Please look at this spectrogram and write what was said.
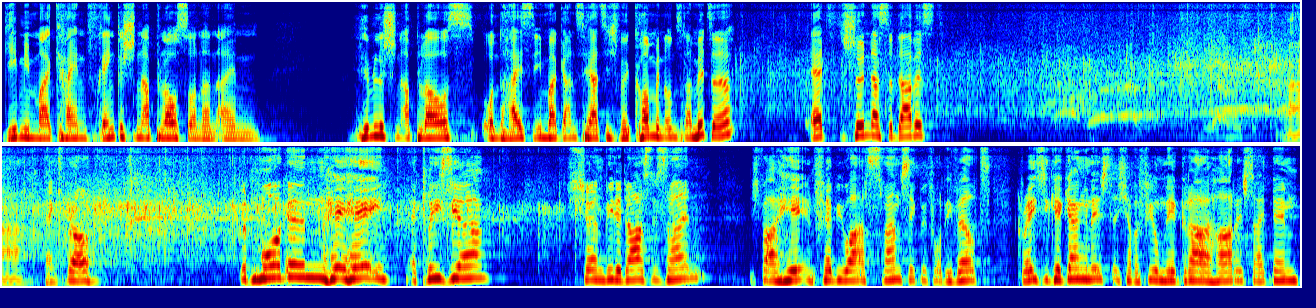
geben ihm mal keinen fränkischen Applaus, sondern einen himmlischen Applaus und heißen ihn mal ganz herzlich willkommen in unserer Mitte. Ed, schön, dass du da bist. Ah, thanks, Bro. Guten Morgen, hey, hey, Ecclesia. Schön wieder da zu sein. Ich war hier im Februar 20, bevor die Welt crazy gegangen ist. Ich habe viel mehr graue Haare seitdem.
